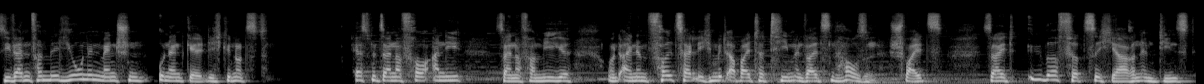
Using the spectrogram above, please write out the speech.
Sie werden von Millionen Menschen unentgeltlich genutzt. Er ist mit seiner Frau Anni, seiner Familie und einem vollzeitlichen Mitarbeiterteam in Walzenhausen, Schweiz, seit über 40 Jahren im Dienst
